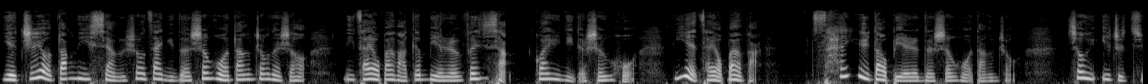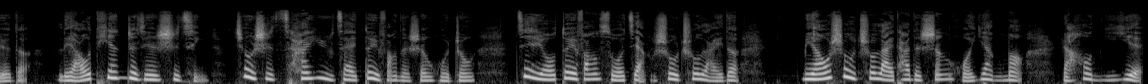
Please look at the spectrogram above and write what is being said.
也只有当你享受在你的生活当中的时候，你才有办法跟别人分享。关于你的生活，你也才有办法参与到别人的生活当中。秋雨一直觉得，聊天这件事情就是参与在对方的生活中，借由对方所讲述出来的、描述出来他的生活样貌，然后你也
